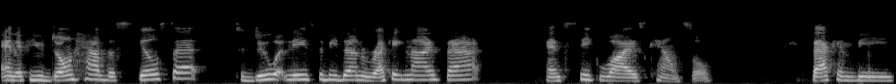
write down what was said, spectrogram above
And if you don't have the skill set to do what needs to be done, recognize that and seek wise counsel. That can be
